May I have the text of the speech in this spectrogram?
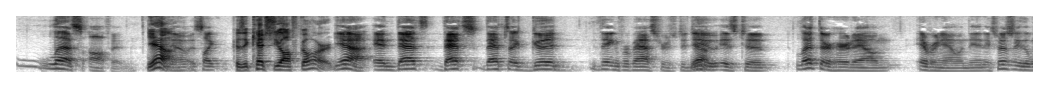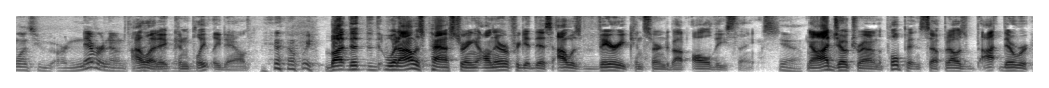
less often. Yeah. you know, it's like because it catches you off guard. yeah, and that's that's that's a good thing for pastors to do Yeah. is to let their hair down every now and then, especially the ones who are never known for. It. I let it completely down. but the, the, when I was pastoring, I'll never forget this. I was very concerned about all these things. Yeah. Now I joked around in the pulpit and stuff, but I was I, there were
